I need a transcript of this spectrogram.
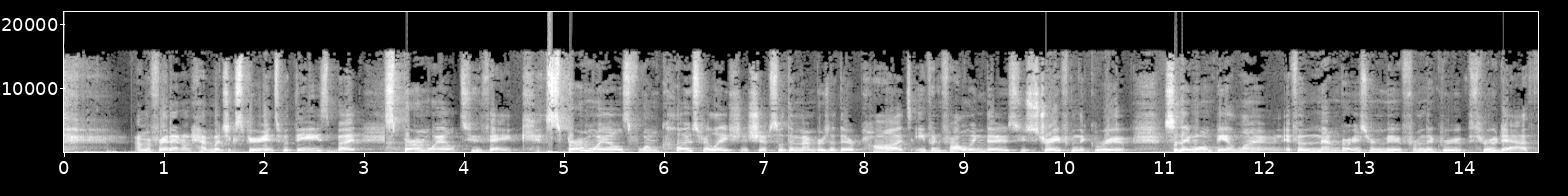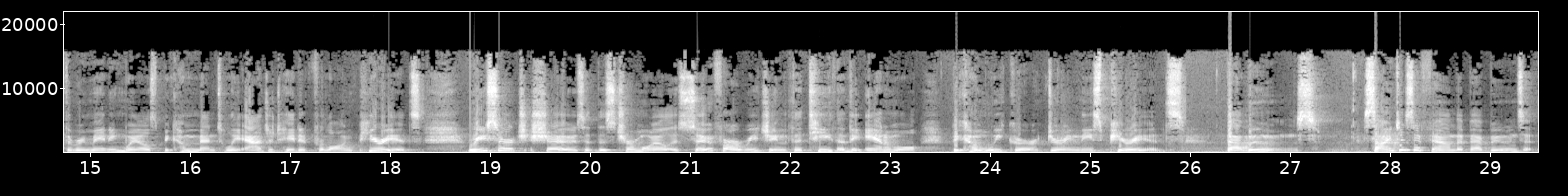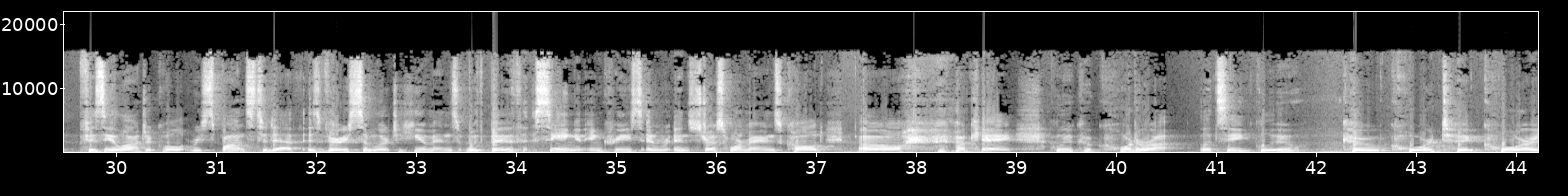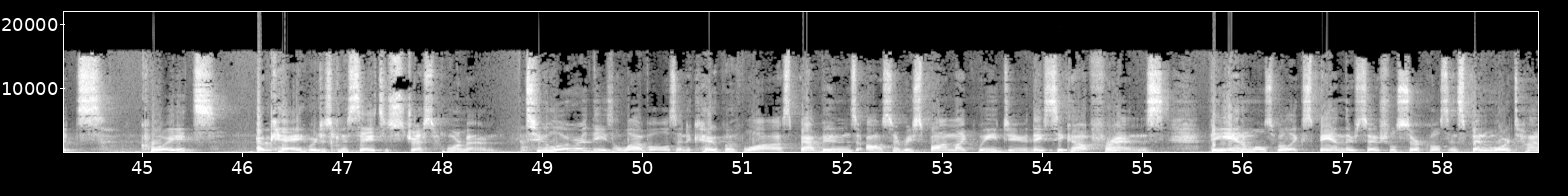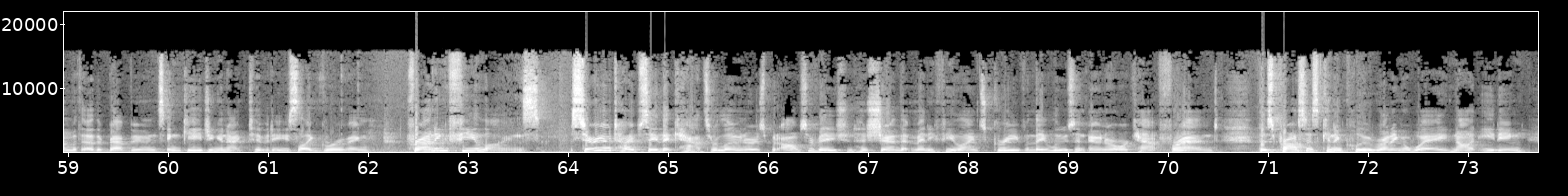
I'm afraid I don't have much experience with these, but sperm whale toothache. Sperm whales form close relationships with the members of their pods, even following those who stray from the group, so they won't be alone. If a member is removed from the group through death, the remaining whales become mentally agitated for long periods. Research shows that this turmoil is so far reaching that the teeth of the animal become weaker during these periods. Baboons. Scientists have found that baboons' physiological response to death is very similar to humans, with both seeing an increase in, in stress hormones called, oh, okay, glucocorticoids. Let's see, glucocorticoids. Coids? Okay, we're just going to say it's a stress hormone. To lower these levels and to cope with loss, baboons also respond like we do. They seek out friends. The animals will expand their social circles and spend more time with other baboons, engaging in activities like grooming. Frowning felines. Stereotypes say that cats are loners, but observation has shown that many felines grieve when they lose an owner or cat friend. This process can include running away, not eating,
